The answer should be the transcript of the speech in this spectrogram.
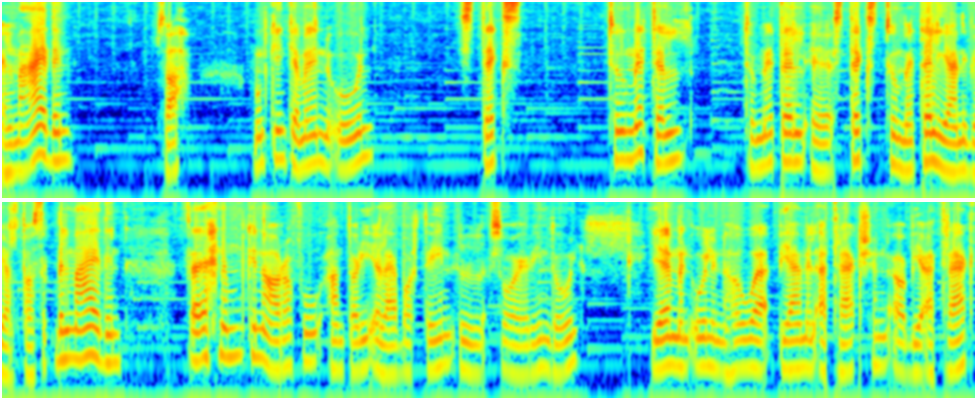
المعادن صح؟ ممكن كمان نقول sticks to metal to metal uh, sticks to metal يعني بيلتصق بالمعادن. فإحنا ممكن نعرفه عن طريق العبارتين الصغيرين دول. يا إما نقول إن هو بيعمل attraction أو بي attract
